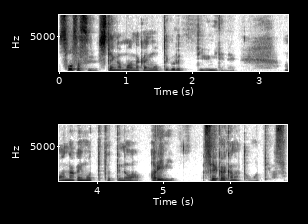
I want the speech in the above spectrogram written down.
操作する視点が真ん中に持ってくるっていう意味でね、真ん中に持ってたっていうのは、ある意味正解かなと思っています。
